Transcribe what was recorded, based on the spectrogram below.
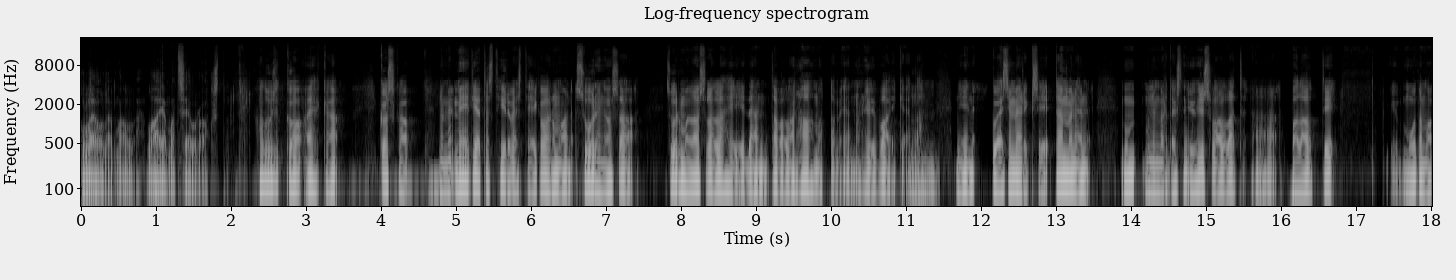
tulee olemaan laajemmat seuraukset. Haluaisitko ehkä koska no me, me ei tiedä tästä hirveästi, eikä varmaan suurin osa, suurimmalla osalla Lähi-idän tavallaan hahmottaminen on hyvin vaikeaa. Mm-hmm. Niin kun esimerkiksi tämmöinen, mun, mun ymmärtääkseni Yhdysvallat ää, palautti muutama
